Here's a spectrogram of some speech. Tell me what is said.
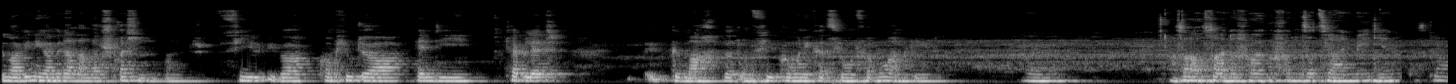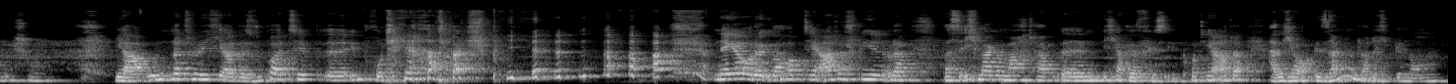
immer weniger miteinander sprechen und viel über Computer, Handy, Tablet äh, gemacht wird und viel Kommunikation verloren geht. Mhm. Also auch so eine Folge von sozialen Medien. Das glaube ich schon. Ja, und natürlich ja der super Tipp, äh, Impro-Theater spielen. naja, oder überhaupt Theater spielen oder was ich mal gemacht habe, äh, ich habe ja fürs Impro-Theater, habe ich ja auch Gesangunterricht genommen.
